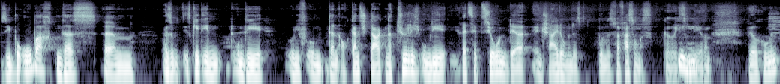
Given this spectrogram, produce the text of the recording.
Sie beobachten das, ähm, also es geht Ihnen um die, um, die, um dann auch ganz stark natürlich um die Rezeption der Entscheidungen des Bundesverfassungs Gerichts mhm. und deren Wirkungen.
